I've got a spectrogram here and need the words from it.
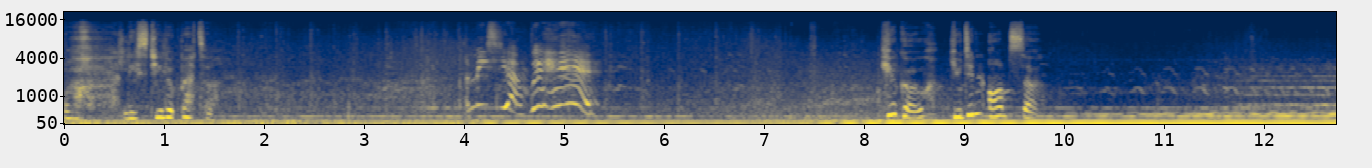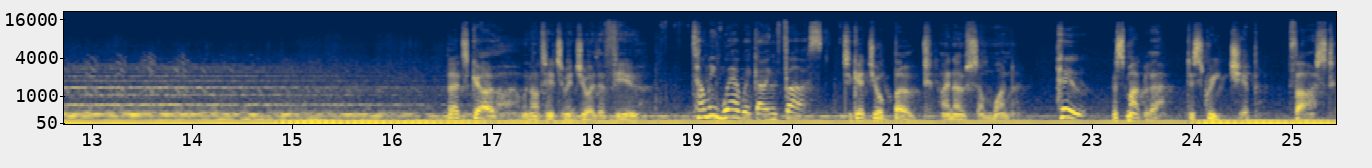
Oh, at least you look better. Amicia, we're here. Hugo, you didn't answer. Let's go. We're not here to enjoy the view. Tell me where we're going first. To get your boat, I know someone. Who? A smuggler. Discreet chip. Fast.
